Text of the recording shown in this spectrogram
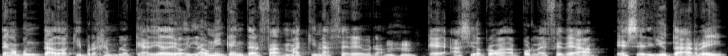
Tengo apuntado aquí, por ejemplo, que a día de hoy la única interfaz máquina-cerebro que ha sido aprobada por la FDA es el Utah Array,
